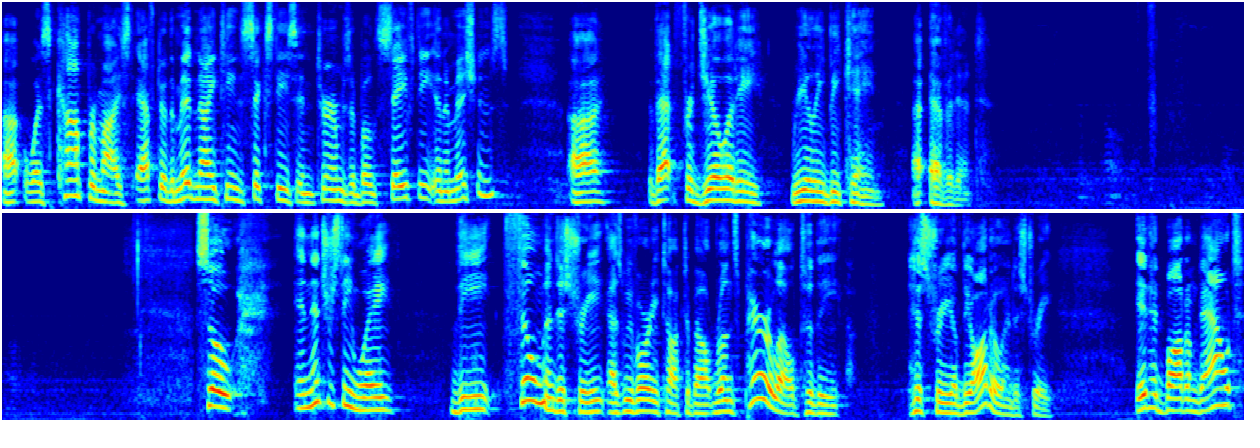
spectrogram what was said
uh, was compromised after the mid 1960s in terms of both safety and emissions, uh, that fragility really became uh, evident. So, in an interesting way, the film industry, as we've already talked about, runs parallel to the history of the auto industry. It had bottomed out,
